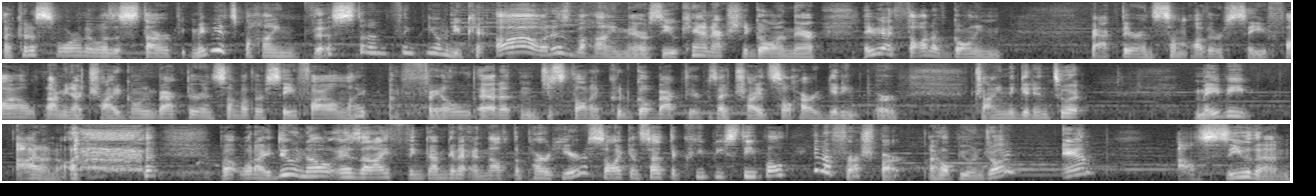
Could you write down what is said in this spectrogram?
Because I could have swore there was a star... Maybe it's behind this that I'm thinking of, and you can't... Oh, it is behind there, so you can't actually go in there. Maybe I thought of going back there in some other save file. I mean, I tried going back there in some other save file, and I, I failed at it, and just thought I could go back there because I tried so hard getting... or trying to get into it. Maybe... I don't know. But what I do know is that I think I'm going to end off the part here so I can start the creepy steeple in a fresh part. I hope you enjoyed, and I'll see you then.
